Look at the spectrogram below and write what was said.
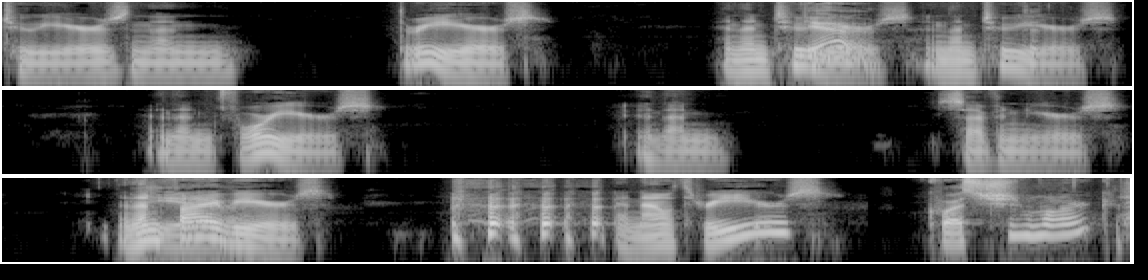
two years, and then three years, and then two Yeah. years, and then two years, and then four years, and then seven years, and then five years, and now three years? Question mark?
